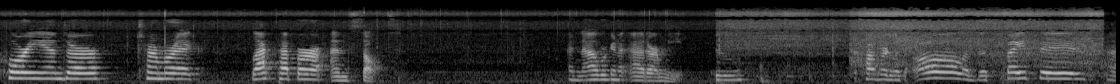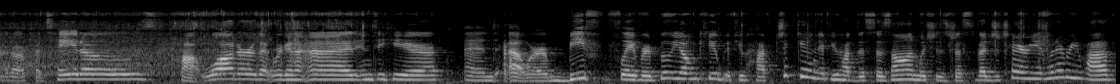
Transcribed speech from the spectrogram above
coriander, turmeric, black pepper, and salt. And now we're gonna add our meat. Covered with all of the spices, add our potatoes, hot water that we're gonna add into here, and our beef flavored bouillon cube. If you have chicken, if you have the Sazon, which is just vegetarian, whatever you have.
